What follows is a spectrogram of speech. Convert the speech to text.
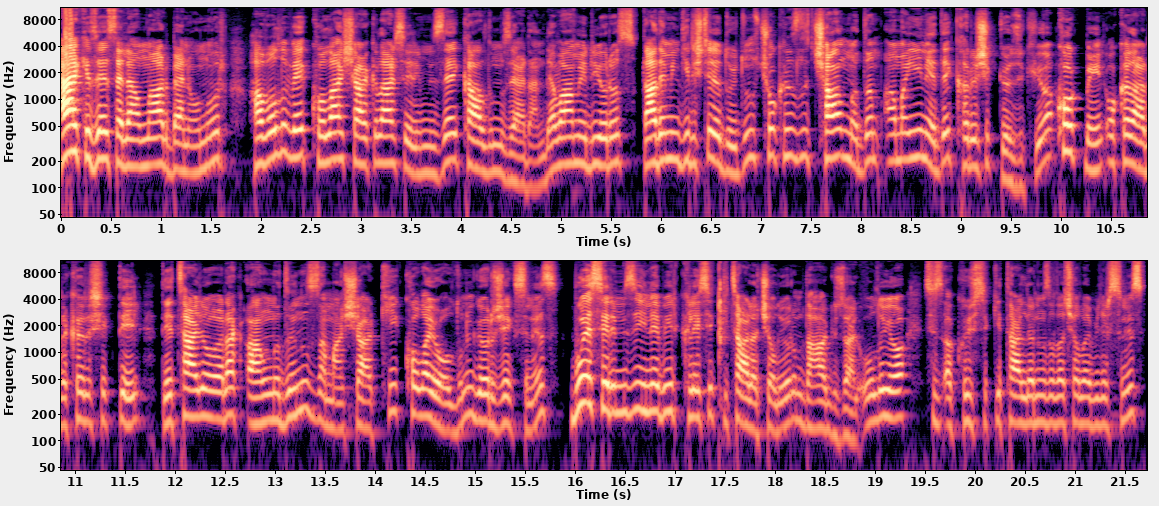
Herkese selamlar ben Onur. Havalı ve kolay şarkılar serimize kaldığımız yerden devam ediyoruz. Daha demin girişte de duydunuz. Çok hızlı çalmadım ama yine de karışık gözüküyor. Korkmayın o kadar da karışık değil. Detaylı olarak anladığınız zaman şarkıyı kolay olduğunu göreceksiniz. Bu eserimizi yine bir klasik gitarla çalıyorum. Daha güzel oluyor. Siz akustik gitarlarınızla da çalabilirsiniz.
